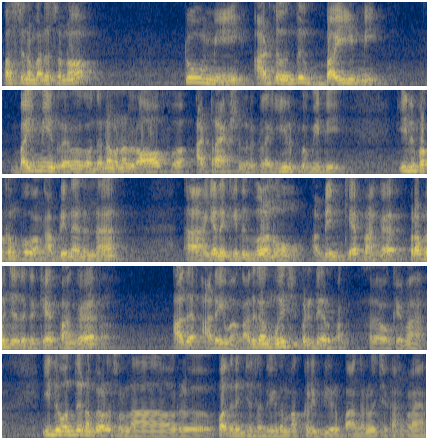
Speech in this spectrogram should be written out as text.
ஃபஸ்ட்டு நம்ம என்ன சொன்னோம்? டூ மீ அடுத்தது வந்து பை மீ பை மீன்றவங்க வந்து என்ன பண்ணால் லா ஆஃப் அட்ராக்ஷன் இருக்குல்ல ஈர்ப்பு விதி. இது பக்கம் போவாங்க. அப்படின்னா என்னென்னா எனக்கு இது வேணும் அப்படின்னு கேட்பாங்க. பிரபஞ்சத்திட்ட கேட்பாங்க. அதை அடைவாங்க. அதுக்காக முயற்சி பண்ணிகிட்டே இருப்பாங்க. அதை ஓகேவா இது வந்து நம்ம எவ்வளோ சொல்லலாம்? ஒரு பதினஞ்சு சதவீதம் மக்கள் இப்படி இருப்பாங்கன்னு வச்சுக்காங்களேன்.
